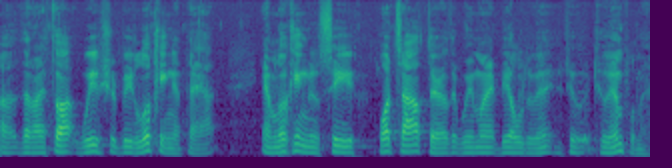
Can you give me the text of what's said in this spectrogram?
uh, that I thought we should be looking at that and looking to see what's out there that we might be able to, to, to implement.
